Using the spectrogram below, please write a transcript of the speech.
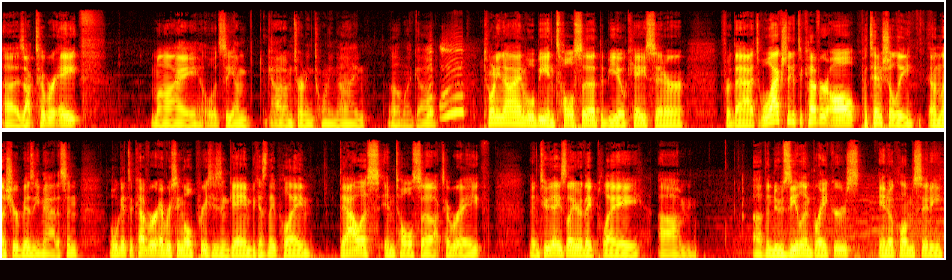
uh, is October 8th my let's see i'm god i'm turning 29 oh my god. 29 will be in tulsa at the bok center for that. We'll actually get to cover all potentially unless you're busy madison. We'll get to cover every single preseason game because they play dallas in tulsa october 8th then two days later they play um, uh, the new zealand breakers in oklahoma city.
